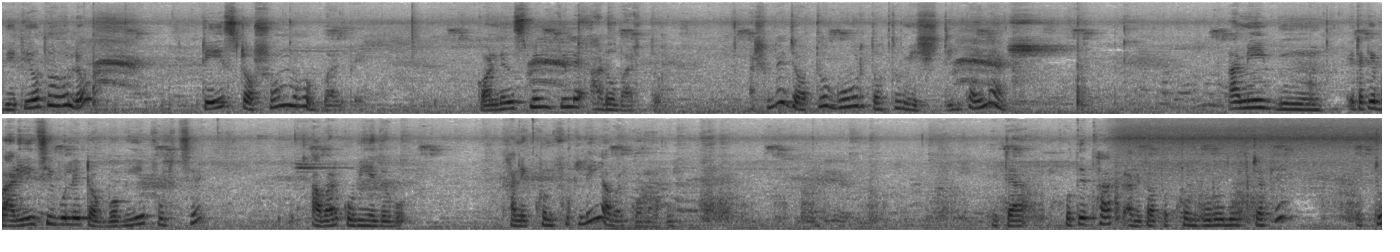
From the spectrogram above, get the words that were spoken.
দ্বিতীয়ত হলো টেস্ট অসম্ভব বাড়বে। কনডেন্স মিল্ক দিলে আরও বাড়তো। আসলে যত গুড় তত মিষ্টি, তাই না? আমি এটাকে বাড়িয়েছি বলে টকবগিয়ে ফুটছে, আবার কমিয়ে দেবো। খানিকক্ষণ ফুটলেই আবার কমাবো। এটা হতে থাক, আমি ততক্ষণ গুঁড়ো দুধটাকে একটু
